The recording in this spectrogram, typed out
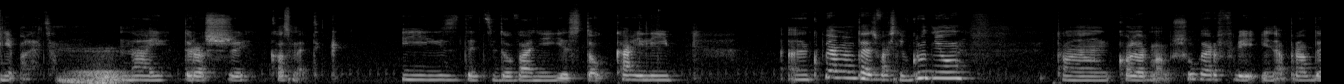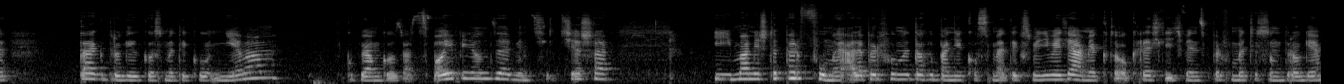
nie polecam. Najdroższy kosmetyk. I zdecydowanie jest to Kylie. E, Kupiłam ją też właśnie w grudniu. Ten kolor mam sugar free i naprawdę tak drogiego kosmetyku nie mam. Kupiłam go za swoje pieniądze, więc się cieszę. I mam jeszcze perfumy, ale perfumy to chyba nie kosmetyk. W sumie nie wiedziałam jak to określić, więc perfumy też są drogie,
